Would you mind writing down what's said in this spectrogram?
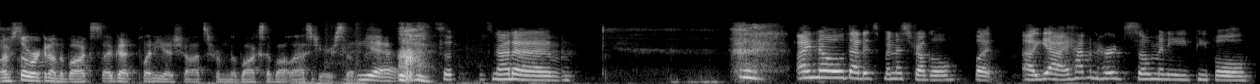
I'm still working on the box. I've got plenty of shots from the box I bought last year. So Yeah. so it's not a. I know that it's been a struggle, but uh, yeah, I haven't heard so many people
